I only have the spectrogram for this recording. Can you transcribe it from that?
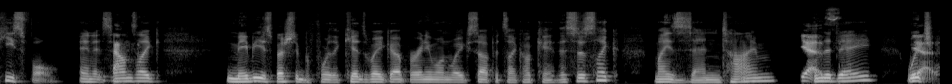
peaceful and it sounds like maybe especially before the kids wake up or anyone wakes up, it's like, okay, this is like my zen time yes in the day, which yeah.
